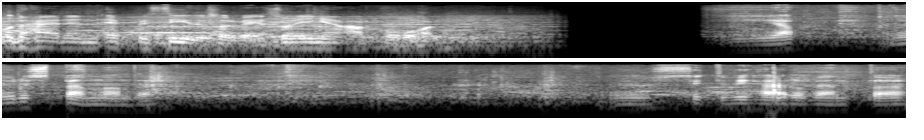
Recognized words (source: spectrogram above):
Och det här är en äppelcider så det vet, så det är ingen alkohol. Japp, nu är det spännande. Nu sitter vi här och väntar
